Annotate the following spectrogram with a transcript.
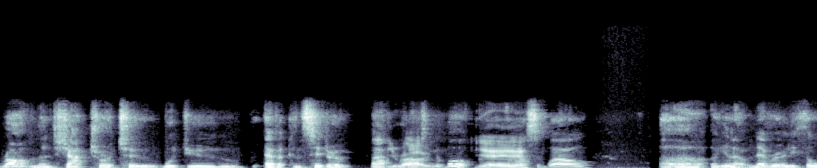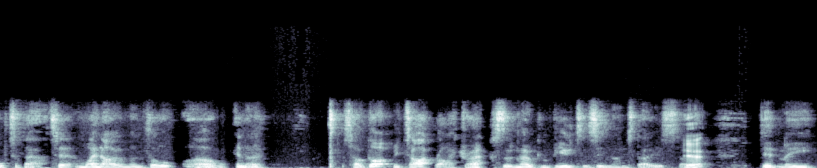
rather than a chapter or two, would you ever consider about Your writing own. a book? Yeah, And I said, Well, uh, you know, never really thought about it and went home and thought, Oh, you know. So I got my typewriter out because there were no computers in those days. So Yeah. did me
